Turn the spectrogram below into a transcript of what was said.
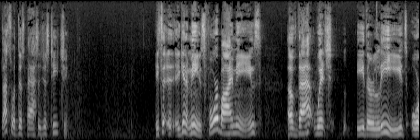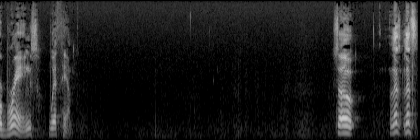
That's what this passage is teaching. He said again it means for by means of that which either leads or brings with him. So let's let's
